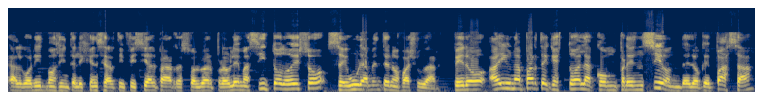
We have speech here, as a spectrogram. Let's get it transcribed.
algoritmos de inteligencia artificial para resolver problemas y todo eso seguramente nos va a ayudar. Pero hay una parte que es toda la comprensión de lo que pasa,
